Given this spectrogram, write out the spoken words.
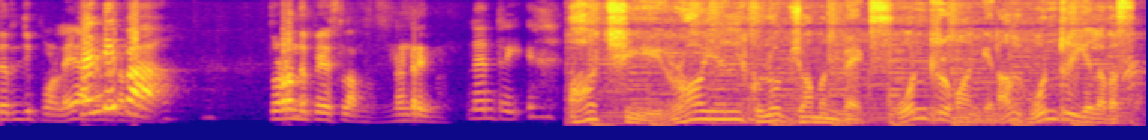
தெரிஞ்சுப்போம் இல்லையா? கண்டிப்பா. தொடர்ந்து பேசலாம். நன்றி மேம் நன்றி. Aachi royal gulab jamun packs. ஒன்று வாங்கினால் ஒன்று இலவசம்.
